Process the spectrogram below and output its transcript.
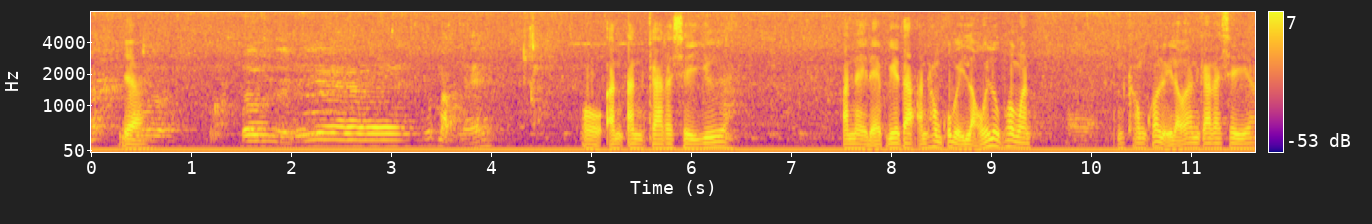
đó. Dạ. Mua bơm rồi với ờ, nước mập này. Ồ anh anh Karashi dưới à. Anh này đẹp ghê ta. Anh không có bị lỗi luôn phải không anh? À, anh không có bị lỗi anh Karashi á.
